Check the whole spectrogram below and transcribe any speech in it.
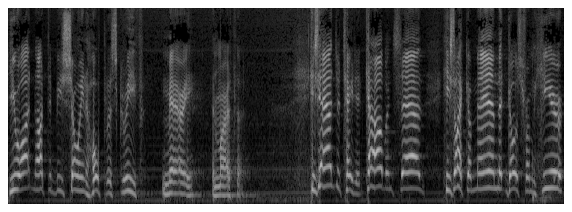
you ought not to be showing hopeless grief, Mary and Martha. He's agitated. Calvin said he's like a man that goes from here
